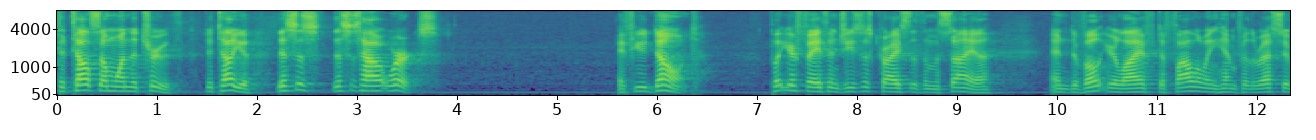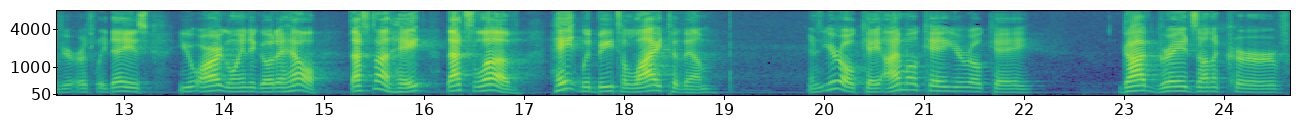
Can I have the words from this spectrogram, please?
To tell someone the truth to tell you this is, this is how it works. If you don't, put your faith in Jesus Christ as the Messiah and devote your life to following him for the rest of your earthly days, you are going to go to hell. That's not hate, that's love. Hate would be to lie to them. And you're okay, I'm okay, you're okay. God grades on a curve.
